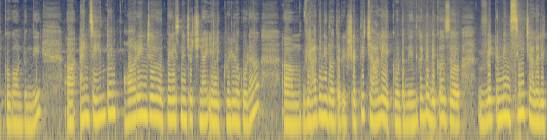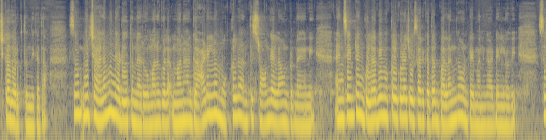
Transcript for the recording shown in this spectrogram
ఎక్కువగా ఉంటుంది. And same time orange peels నుంచి వచ్చిన ఈ లిక్విడ్లో కూడా వ్యాధి నిరోధక శక్తి చాలా ఎక్కువ ఉంటుంది. ఎందుకంటే బికాజ్ విటమిన్ సి చాలా రిచ్గా దొరుకుతుంది కదా. సో మీరు చాలామంది అడుగుతున్నారు మన గులా మన గార్డెన్లో మొక్కలు అంత స్ట్రాంగ్గా ఎలా ఉంటున్నాయని. అండ్ సేమ్ టైం గులాబీ మొక్కలు కూడా చూసారు కదా బలంగా ఉంటాయి మన గార్డెన్లోవి. సో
